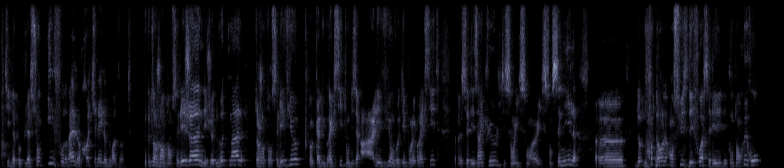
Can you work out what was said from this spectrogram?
partie de la population, il faudrait leur retirer le droit de vote. De temps en temps, c'est les jeunes, les jeunes votent mal. De temps en temps, c'est les vieux. Dans le cas du Brexit, on disait Ah, les vieux ont voté pour le Brexit. Euh, c'est des incultes, ils sont, ils sont, euh, ils sont séniles. Euh, en Suisse, des fois, c'est les, cantons ruraux.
